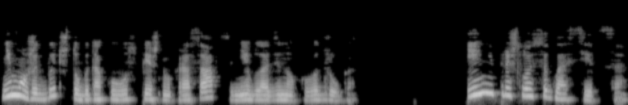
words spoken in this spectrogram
Не может быть, чтобы такого успешного красавца не было одинокого друга. И не пришлось согласиться.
